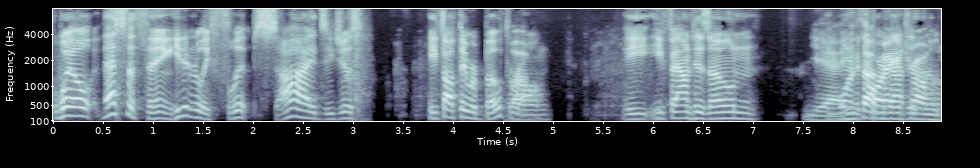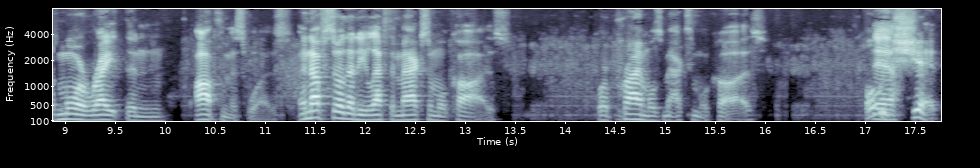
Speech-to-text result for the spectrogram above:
well that's the thing he didn't really flip sides he just he thought they were both Wow. wrong he he found his own Yeah, He he thought Megatron was more right than Optimus was. Enough so that he left the maximal cause, or Primal's maximal cause. Holy Yeah. shit!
